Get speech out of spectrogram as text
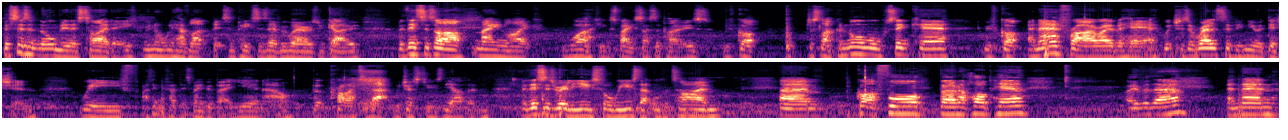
This isn't normally this tidy. We normally have like bits and pieces everywhere as we go. But this is our main like working space, I suppose. We've got just like a normal sink here. We've got an air fryer over here, which is a relatively new addition. We've, I think we've had this maybe about a year now, but prior to that we just used the oven. But this is really useful, we use that all the time. Um, got a four burner hob here, over there. And then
